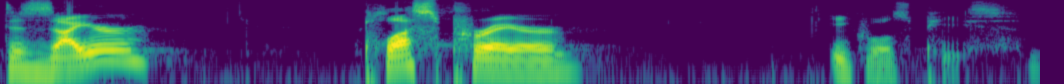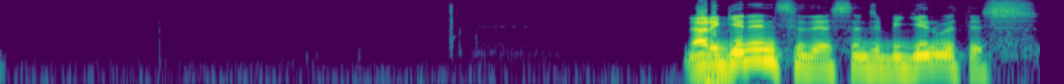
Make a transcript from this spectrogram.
Desire plus prayer equals peace. Now, to get into this and to begin with this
